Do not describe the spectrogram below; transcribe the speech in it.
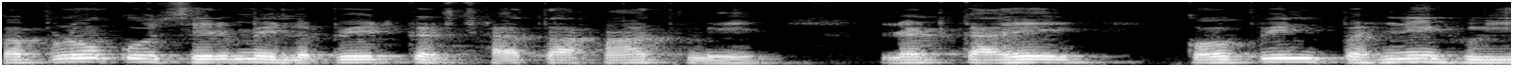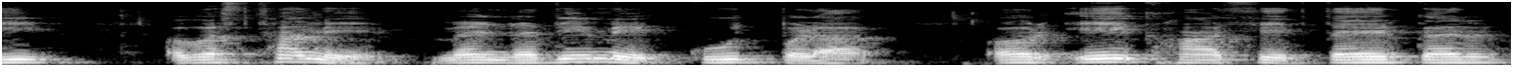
कपड़ों को सिर में लपेटकर छाता हाथ में लटकाए कॉपिन पहनी हुई अवस्था में मैं नदी में कूद पड़ा और एक हाथ से तैर कर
